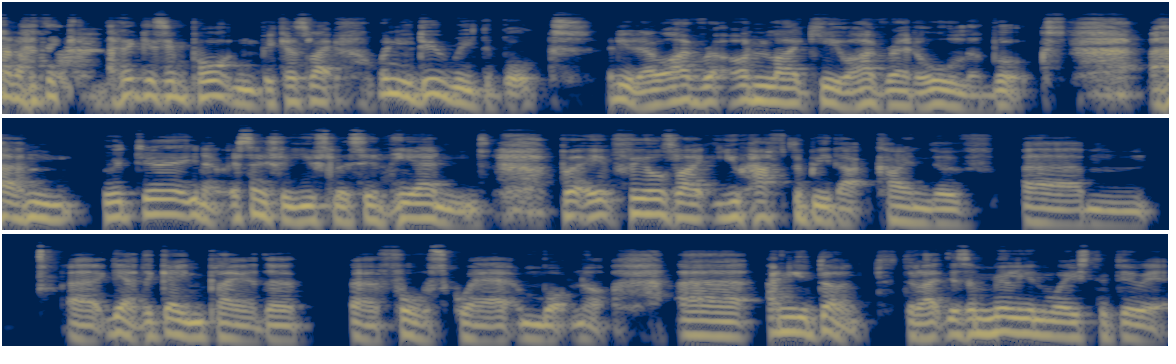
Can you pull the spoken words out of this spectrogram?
and i think i think it's important because like when you do read the books and you know i've read unlike you i've read all the books um which are, you know essentially useless in the end but it feels like you have to be that kind of um uh, yeah the game player the uh, four square and whatnot, uh, and you don't. They're like, there's a million ways to do it,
